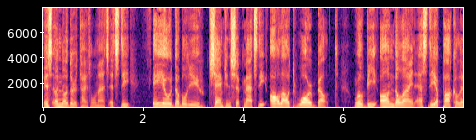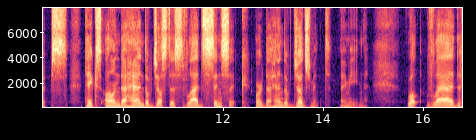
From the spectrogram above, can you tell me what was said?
is another title match. It's the AOW Championship match. The All Out War belt will be on the line as the Apocalypse takes on the Hand of Justice Vlad Sinsik, or the Hand of Judgment, I mean. Well, Vlad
